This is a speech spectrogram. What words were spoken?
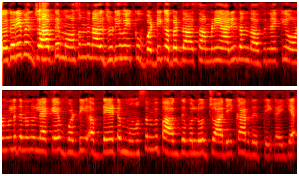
ਤੇ ਉਧਰ ਹੀ ਪੰਜਾਬ ਦੇ ਮੌਸਮ ਦੇ ਨਾਲ ਜੁੜੀ ਹੋਈ ਇੱਕ ਵੱਡੀ ਖਬਰ ਦਾ ਸਾਹਮਣੇ ਆ ਰਹੀ ਤੁਹਾਨੂੰ ਦੱਸ ਦਿੰਦੇ ਕਿ ਆਉਣ ਵਾਲੇ ਦਿਨਾਂ ਨੂੰ ਲੈ ਕੇ ਵੱਡੀ ਅਪਡੇਟ ਮੌਸਮ ਵਿਭਾਗ ਦੇ ਵੱਲੋਂ ਜਾਰੀ ਕਰ ਦਿੱਤੀ ਗਈ ਹੈ।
